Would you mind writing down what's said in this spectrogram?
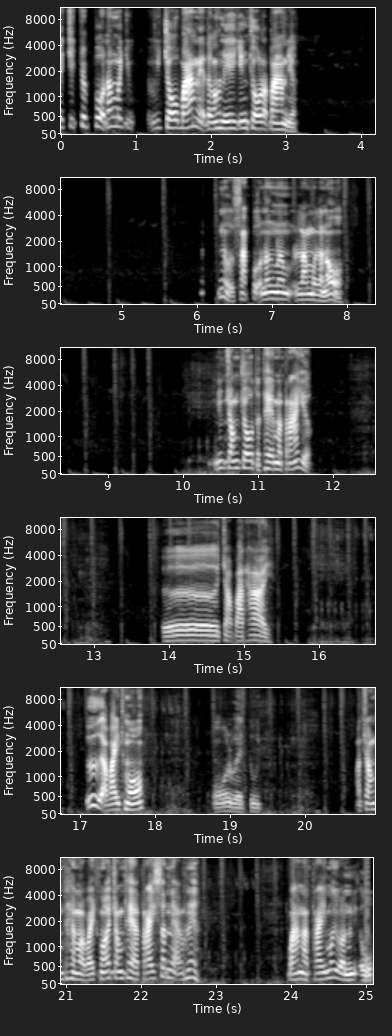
ទេជិះពួកហ្នឹងមិនវាចូលបានអ្នកទាំងអស់គ្នាយើងចូលអត់បានយើងនោះសัตว์ពួកហ្នឹងឡើងមកកណោខ្ញុំចង់ចូលទៅថេមត្រៃ អឺចាប់បាត់ហើយអឺអវ័យថ្មអូវាទូចអត់ចង់ថែមអវ័យថ្មចង់ថែអត្រៃសិនអ្នកនេះបានអត្រៃមួយបើអូ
